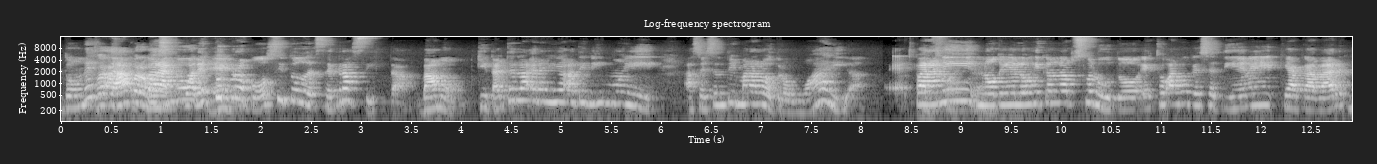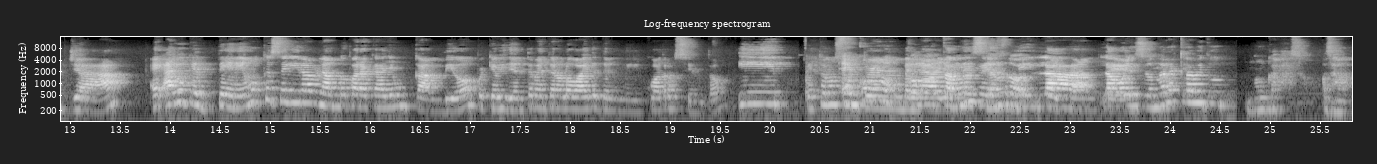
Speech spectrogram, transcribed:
¿dónde Pues, está? ah, pero para, ¿propósito ¿Cuál es tu qué? propósito de ser racista? Vamos, quitarte la energía a ti mismo y hacer sentir mal al otro. Guay. Eh, Para mí no tiene lógica en lo absoluto. Esto es algo que se tiene que acabar ya. Es algo que tenemos que seguir hablando para que haya un cambio, porque evidentemente no lo hay desde el 1400. Y esto no Es son como, trends, como ¿verdad? Yo están diciendo, es la, la abolición de la esclavitud nunca pasó. O sea,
